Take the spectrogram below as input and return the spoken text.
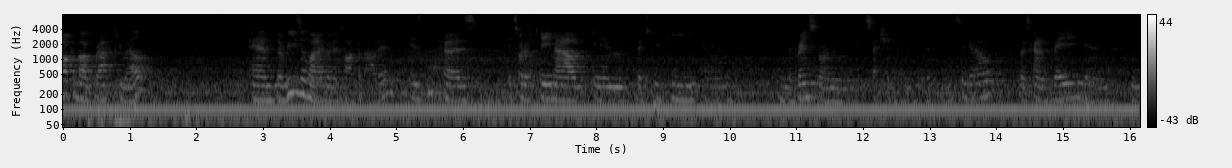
talk about GraphQL. And the reason why I'm going to talk about it is because it sort of came out in the QP and in the brainstorming session that we did a few weeks ago. It was kind of vague and we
